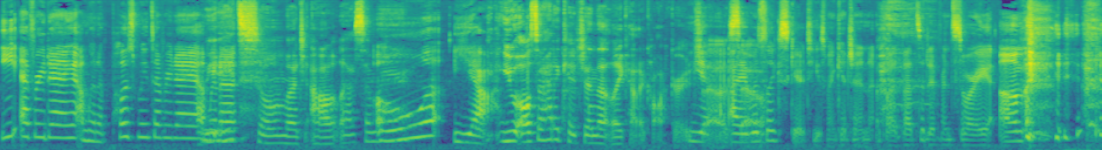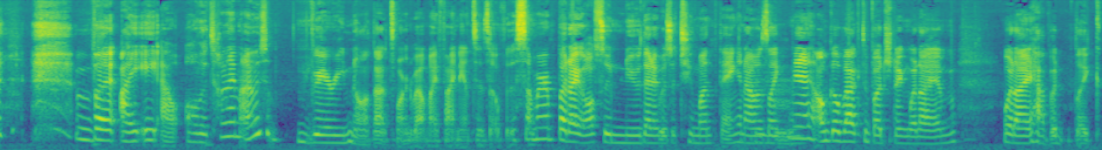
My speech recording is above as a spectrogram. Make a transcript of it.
eat every day. I'm gonna Postmates every day. I'm We gonna. ate so much out last summer. Oh yeah, You also had a kitchen that like had a cockroach. yeah. though, I was like scared to use my kitchen, but that's a different story. Um, but I ate out all the time. I was very not that smart about my finances over the summer, but I also knew that it was a two month thing, and I was like, nah, I'll go back to budgeting when I am when I have a like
